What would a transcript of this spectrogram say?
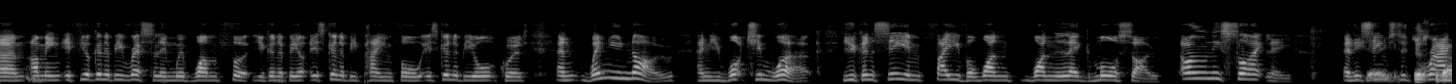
Um, I mean, if you're going to be wrestling with one foot, you're going to be it's going to be painful. It's going to be awkward. And when you know and you watch him work, you can see him favour one one leg more so, only slightly, and he Yeah, seems to drag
